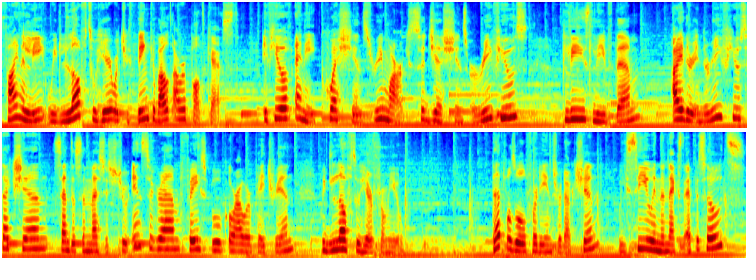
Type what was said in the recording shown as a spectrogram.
Finally, we'd love to hear what you think about our podcast. If you have any questions, remarks, suggestions, or reviews, please leave them either in the review section, send us a message through Instagram, Facebook, or our Patreon. We'd love to hear from you. That was all for the introduction. We see you in the next episodes.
